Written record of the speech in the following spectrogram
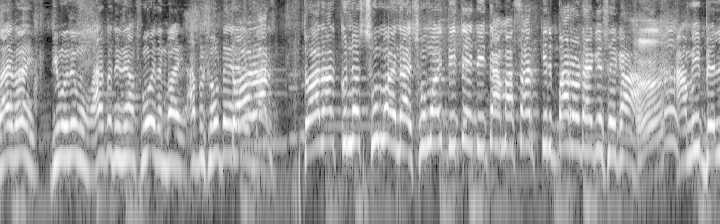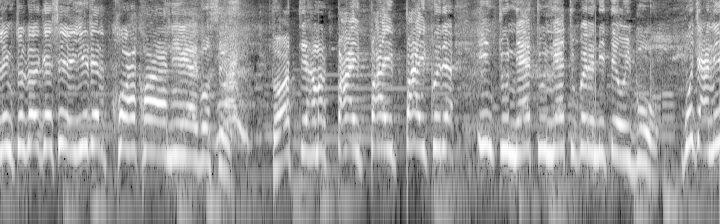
ভাই ভাই দিমু দিমু আর কদিন সময় দেন ভাই আপনি সব তোর আর তোর আর কোনো সময় নাই। সময় দিতে দিতে আমার স্যার কি বারোটা গেছে গা। আমি বিল্ডিং তুলবে গেছি ইটের খোয়া খোয়া নিয়ে আই বসে তোর আমার পাই পাই পাই করে ইন্টু নেটু নেটু করে নিতে হইব। বুঝানি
